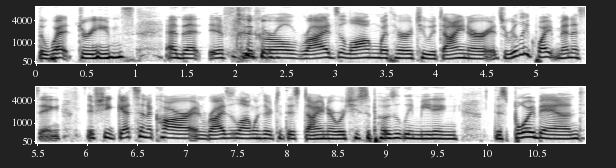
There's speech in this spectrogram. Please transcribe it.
the Wet Dreams, and that if the girl rides along with her to a diner, it's really quite menacing. If she gets in a car and rides along with her to this diner where she's supposedly meeting this boy band,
